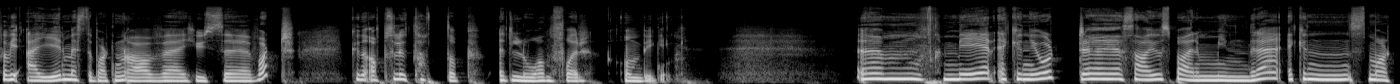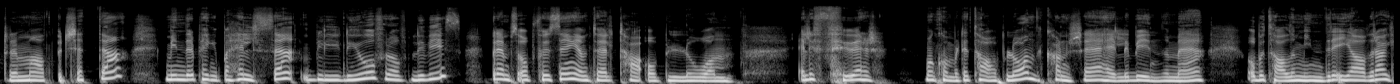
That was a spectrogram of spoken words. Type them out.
For vi eier mesteparten av eh, huset vårt. Kunne absolutt tatt opp et lån for ombygging. Um, mer jeg kunne gjort eh, Jeg sa jo spare mindre. Jeg kunne smartere matbudsjett, ja. Mindre penger på helse blir det jo, forhåpentligvis. Bremse oppfussing, eventuelt ta opp lån. Eller før man kommer til å ta opp lån, kanskje heller begynne med å betale mindre i avdrag,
